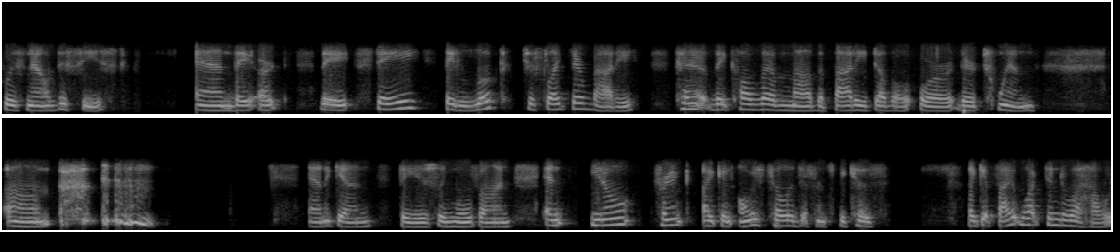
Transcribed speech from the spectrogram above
who is now deceased and they are they stay they look just like their body. Kind of they call them uh, the body double or their twin. Um, and again they usually move on. And you know frank i can always tell a difference because like if i walked into a house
